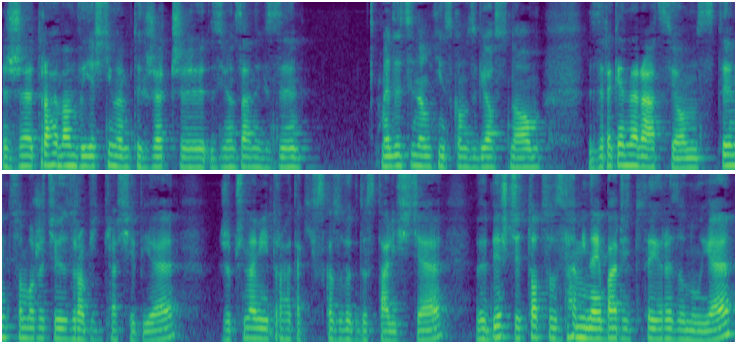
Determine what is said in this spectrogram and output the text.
że trochę Wam wyjaśniłem tych rzeczy związanych z medycyną chińską, z wiosną, z regeneracją, z tym, co możecie zrobić dla siebie że przynajmniej trochę takich wskazówek dostaliście. Wybierzcie to, co z Wami najbardziej tutaj rezonuje.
